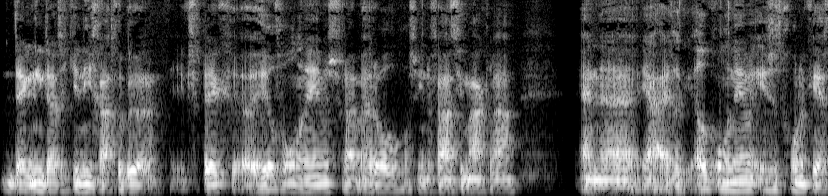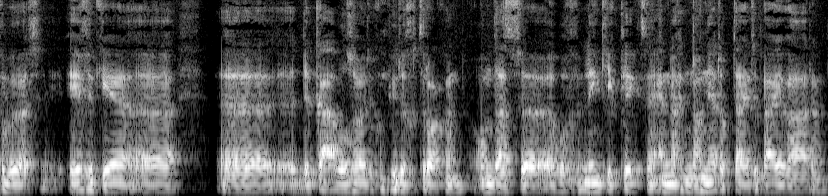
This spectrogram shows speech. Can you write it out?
Ik denk niet dat het je niet gaat gebeuren. Ik spreek eh, heel veel ondernemers vanuit mijn rol als innovatiemakelaar. En uh, ja, eigenlijk elk ondernemer is het gewoon een keer gebeurd. Heeft een keer uh, uh, de kabels uit de computer getrokken omdat ze op een linkje klikten en nog net op tijd erbij waren.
